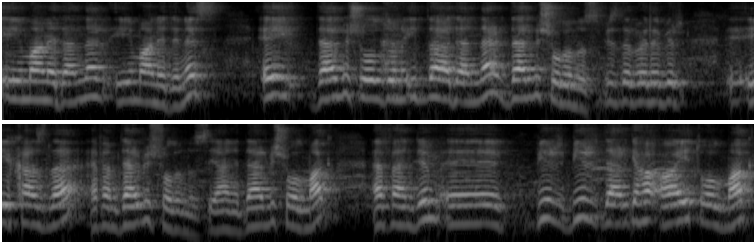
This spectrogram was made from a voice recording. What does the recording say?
Ey iman edenler iman ediniz. Ey derviş olduğunu iddia edenler derviş olunuz. Biz de böyle bir e, ikazla efendim derviş olunuz. Yani derviş olmak efendim e, bir bir dergaha ait olmak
